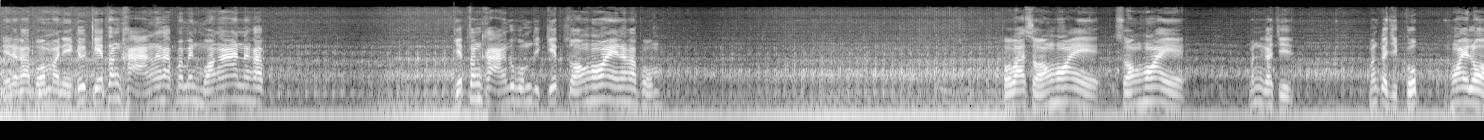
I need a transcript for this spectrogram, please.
นี่นะครับผมอันนี้คือเก็บตั้งขางนะครับมันเป็นหัวงานนะครับ เก็บตั้งขางทุกผมจะเก็บสองห้อยนะครับผม เพ ราะว่าสองห้อยสองห้อยมันก็จิมันก็จิกบห้อยหล่อ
